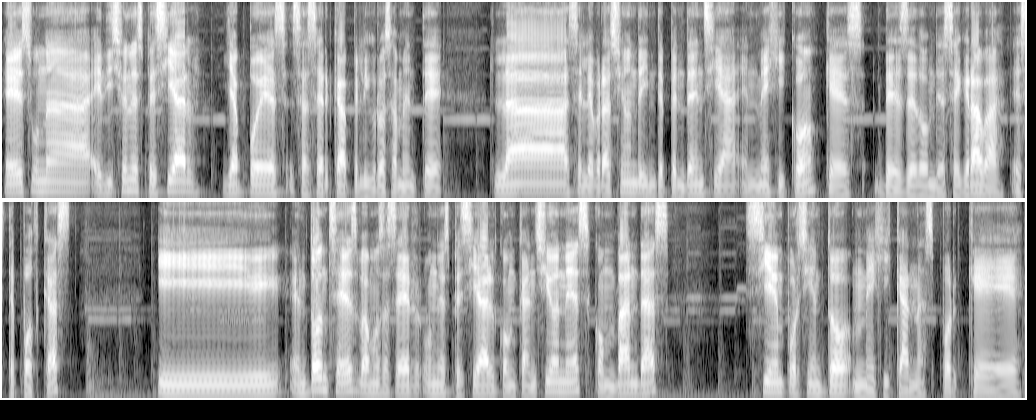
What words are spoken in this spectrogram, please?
es una edición especial, ya pues se acerca peligrosamente la celebración de independencia en México, que es desde donde se graba este podcast. Y entonces vamos a hacer un especial con canciones, con bandas 100% mexicanas, porque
